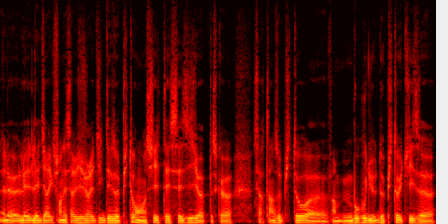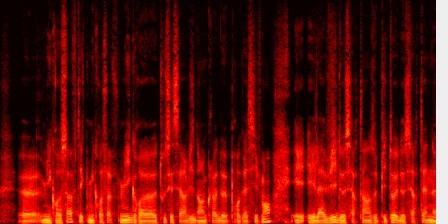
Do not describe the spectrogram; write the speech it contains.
le, les, les, directions des services juridiques des hôpitaux ont aussi été saisies euh, parce que certains hôpitaux, euh, enfin beaucoup d'hôpitaux utilisent Microsoft et que Microsoft migre tous ses services dans le cloud progressivement. Et, et l'avis de certains hôpitaux et de certaines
